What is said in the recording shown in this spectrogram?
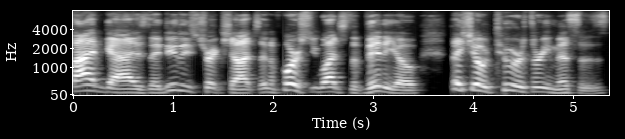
five guys, they do these trick shots. And of course, you watch the video, they show two or three misses.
